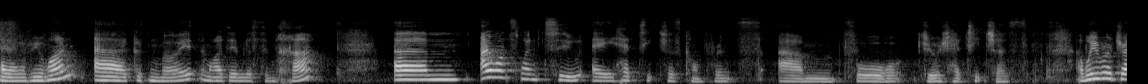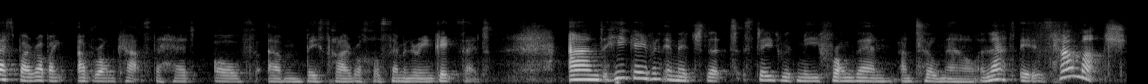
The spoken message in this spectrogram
Hello everyone, uh, Guten Moed, Moedim L'Simcha. Um, I once went to a head teachers conference um, for Jewish head teachers, and we were addressed by Rabbi Avram Katz, the head of um, Beis Chaya Rochel Seminary in Gateshead. And he gave an image that stayed with me from then until now, and that is how much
